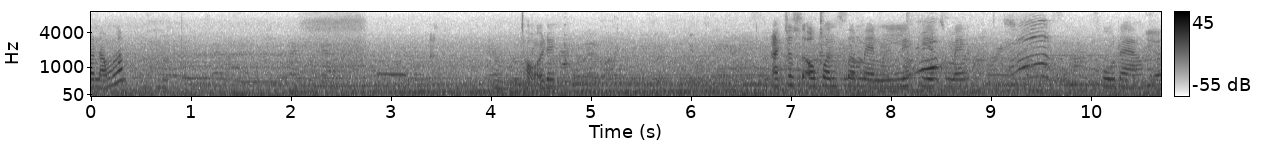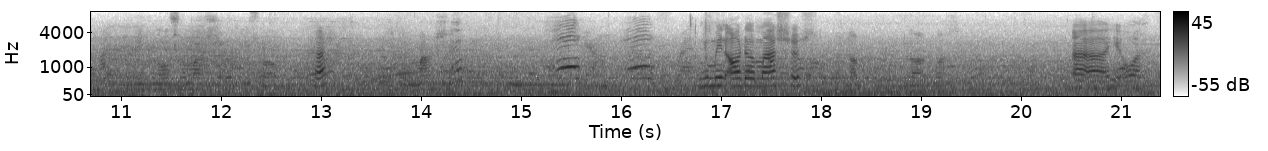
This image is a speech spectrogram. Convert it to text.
Hơi nóng lắm thổi đi I just open some and leave here to make cool down Yeah. You can also mash it up as well. hả You can mash it. you mean order masters Not, not mash à, à hiểu rồi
